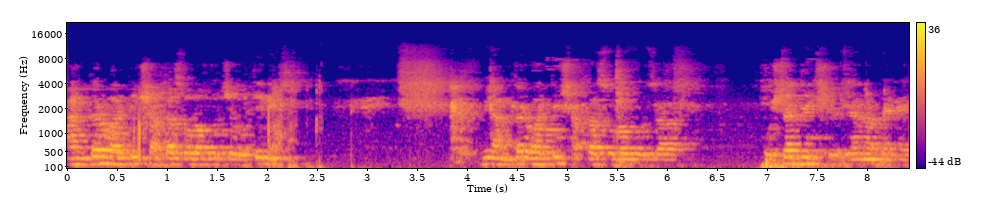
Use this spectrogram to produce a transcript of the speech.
आंतरभारती शाखा सोलापूरच्या वतीने मी आंतरभारती शाखा सोलापूरचा कोषाध्यक्ष या नात्याने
